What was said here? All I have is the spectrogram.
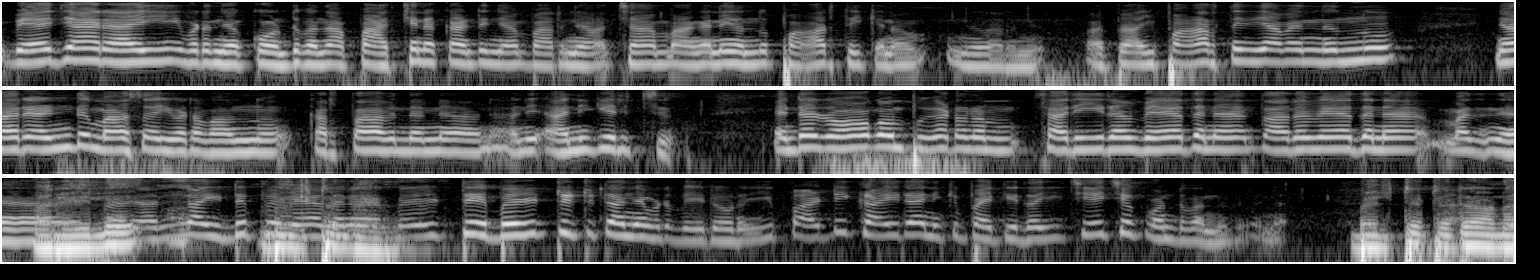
ബേജാറായി ഇവിടെ ഞാൻ കൊണ്ടുവന്നു അപ്പോൾ അച്ഛനെ കണ്ട് ഞാൻ പറഞ്ഞു അച്ഛാ മകനെ ഒന്ന് പ്രാർത്ഥിക്കണം എന്ന് പറഞ്ഞു. അപ്പോൾ ഈ പ്രാർത്ഥന അവൻ നിന്നു. ഞാൻ രണ്ട് മാസം ഇവിടെ വന്നു. കർത്താവിൻ തന്നെ അവനെ അനു അനുകരിച്ചു. എന്റെ രോഗം പീഡനം ശരീരം വേദന തലവേദന എല്ലാ ഇടുപ്പ് വേദന ബെൽറ്റ് ബെൽറ്റ് ഇട്ടിട്ടാണ് ഞാൻ ഇവിടെ വരുള്ളൂ. ഈ പടി കയറാൻ എനിക്ക് പറ്റിയത് ഈ ചേച്ചിയൊക്കെ കൊണ്ടുവന്നത് പിന്നെ. ബെൽറ്റ് ഇട്ടിട്ടാണ്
